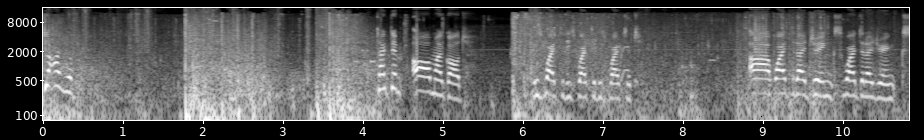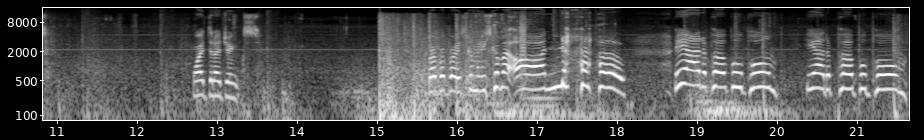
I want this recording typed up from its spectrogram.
died. Tagged him. Oh my god. He's whited, he's whited, he's whited. Ah, why did I jinx? Why did I jinx? Why did I jinx? Bro, bro, bro, he's coming, he's coming. Oh no! He had a purple pump. He had a purple pump.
